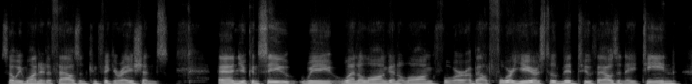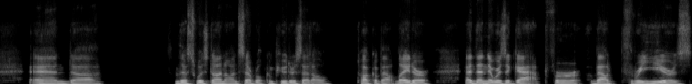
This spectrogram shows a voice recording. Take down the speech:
So we wanted a thousand configurations. And you can see we went along and along for about four years till mid 2018. And uh, this was done on several computers that I'll talk about later. And then there was a gap for about three years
